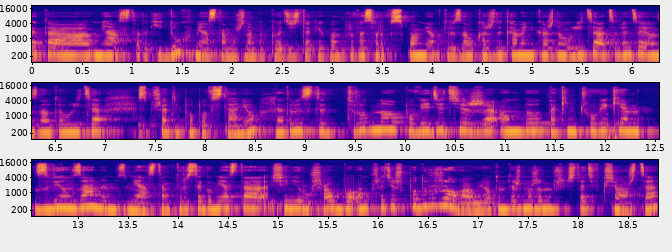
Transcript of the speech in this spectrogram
Poeta miasta, taki duch miasta, można by powiedzieć, tak jak pan profesor wspomniał, który znał każdy kamień, każdą ulicę, a co więcej, on znał tę ulicę sprzed i po powstaniu. Natomiast trudno powiedzieć, że on był takim człowiekiem związanym z miastem, który z tego miasta się nie ruszał, bo on przecież podróżował i o tym też możemy przeczytać w książce.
